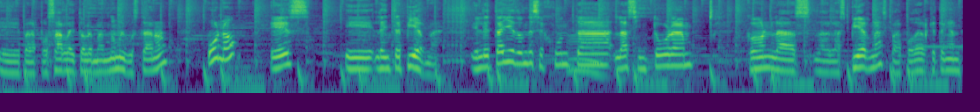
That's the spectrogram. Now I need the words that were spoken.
eh, para posarla y todo lo demás, no me gustaron. Uno es eh, la entrepierna. El detalle donde se junta mm. la cintura con las, las piernas para poder que tengan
